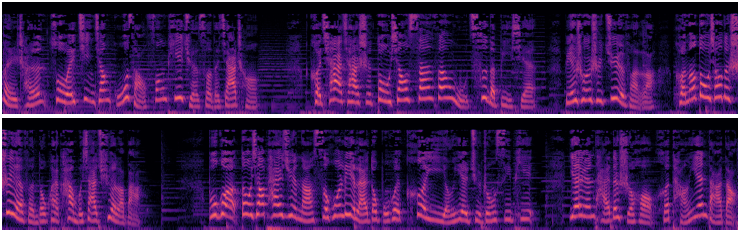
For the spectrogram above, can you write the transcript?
北辰作为晋江古早疯批角色的加成，可恰恰是窦骁三番五次的避嫌。别说是剧粉了，可能窦骁的事业粉都快看不下去了吧。不过窦骁拍剧呢，似乎历来都不会刻意营业剧中 CP。燕云台的时候和唐嫣搭档，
